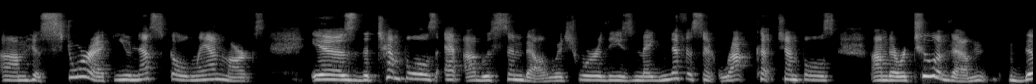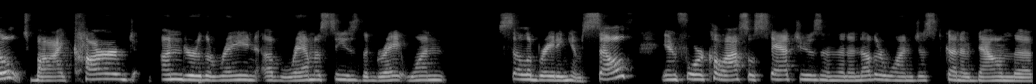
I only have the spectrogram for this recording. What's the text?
um, historic UNESCO landmarks is the temples at Abu Simbel, which were these magnificent rock cut temples. Um, there were two of them built by, carved under the reign of Ramesses the Great, one celebrating himself in four colossal statues and then another one just kind of down the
